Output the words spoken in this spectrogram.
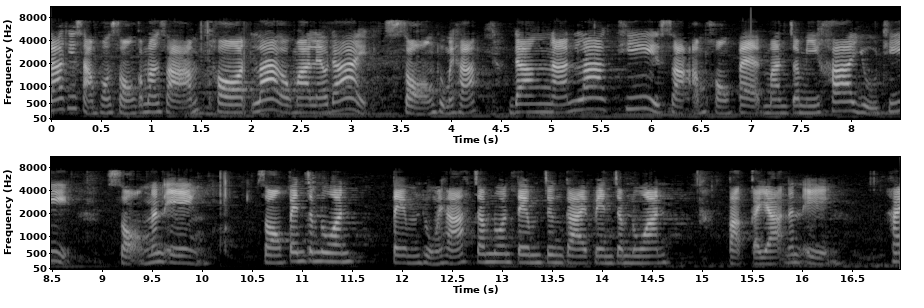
ลากที่ 3 ของ 2กำลัง 3 ถอดลากออกมาแล้วได้ 2 ถูกไหมคะ ดังนั้นลากที่ 3 ของ 8 มันจะมีค่าอยู่ที่ 2 นั่นเอง 2 เป็นจำนวนเต็มถูกไหมคะจำนวนเต็มจึงกลายเป็นจำนวนตรรกะยะนั่นเอง ให้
